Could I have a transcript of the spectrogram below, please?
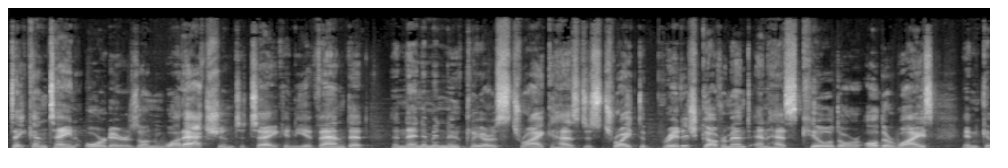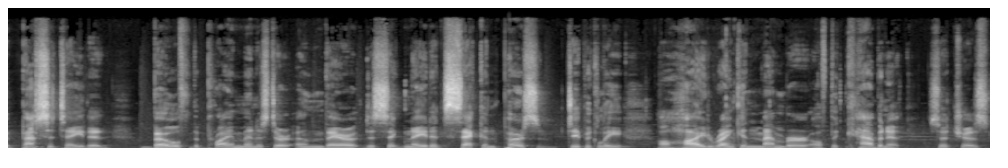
They contain orders on what action to take in the event that an enemy nuclear strike has destroyed the British government and has killed or otherwise incapacitated both the Prime Minister and their designated second person, typically a high ranking member of the cabinet, such as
